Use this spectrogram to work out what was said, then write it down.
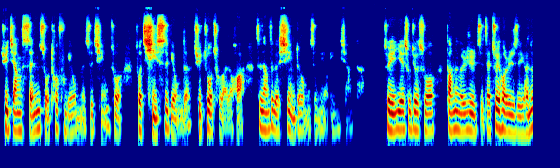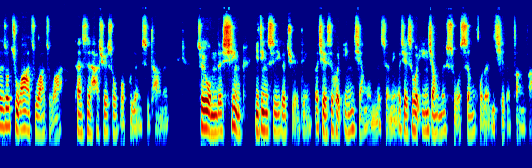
去将神所托付给我们的事情，所所启示给我们的去做出来的话，实际上这个信对我们是没有影响的。所以耶稣就说到那个日子，在最后的日子里，很多人说主啊主啊主啊，但是他却说我不认识他们。所以，我们的信一定是一个决定，而且是会影响我们的生命，而且是会影响我们所生活的一切的方法。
